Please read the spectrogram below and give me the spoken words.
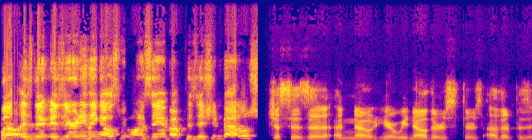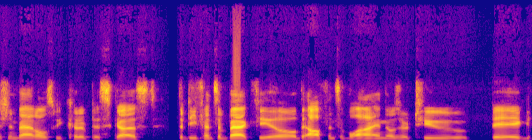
Well, is there is there anything else we want to say about position battles? Just as a, a note here, we know there's there's other position battles we could have discussed. The defensive backfield, the offensive line, those are two big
